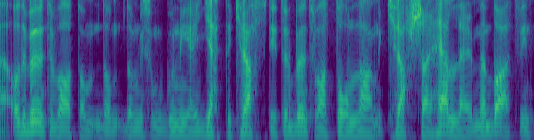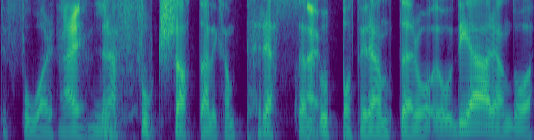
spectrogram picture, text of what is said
Eh, och det behöver inte vara att de, de, de liksom går ner jättekraftigt och det behöver inte vara att dollarn kraschar heller, men bara att vi inte får Nej, den här fortsatta liksom pressen Nej. uppåt i räntor. Och, och det är ändå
